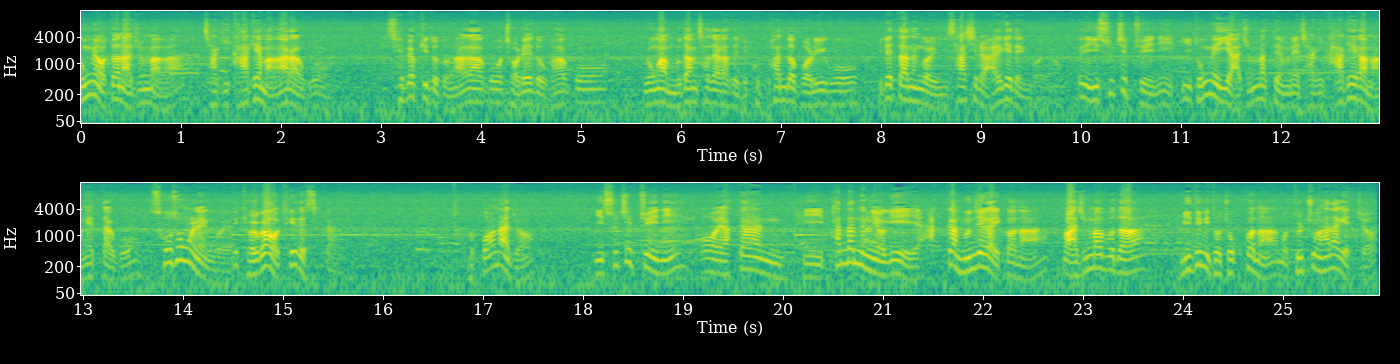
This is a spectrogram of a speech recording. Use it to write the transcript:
동네 어떤 아줌마가 자기 가게 망하라고 새벽 기도도 나가고 절에도 가고 용한 무당 찾아가서 이제 구판도 버리고 이랬다는 걸 이 사실을 알게 된 거예요. 근데 이 술집 주인이 이 동네 이 아줌마 때문에 자기 가게가 망했다고 소송을 낸 거예요. 근데 결과가 어떻게 됐을까요? 뭐 뻔하죠. 이 술집 주인이 어 약간 이 판단 능력이 약간 문제가 있거나 뭐 아줌마보다 믿음이 더 좋거나 뭐 둘 중 하나겠죠.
